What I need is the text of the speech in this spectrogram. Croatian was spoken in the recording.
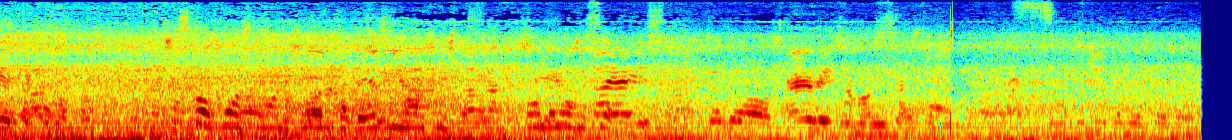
početka pogotovo. Znači 100% oni šolika bez nje još ništa. Pa onda može sve. Da je isto. E,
